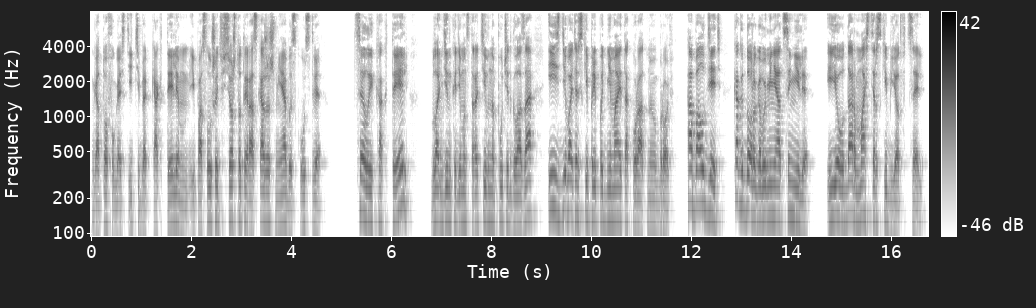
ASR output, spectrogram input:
Готов угостить тебя коктейлем и послушать все, что ты расскажешь мне об искусстве». «Целый коктейль?» Блондинка демонстративно пучит глаза и издевательски приподнимает аккуратную бровь. «Обалдеть! Как дорого вы меня оценили!» Ее удар мастерски бьет в цель.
